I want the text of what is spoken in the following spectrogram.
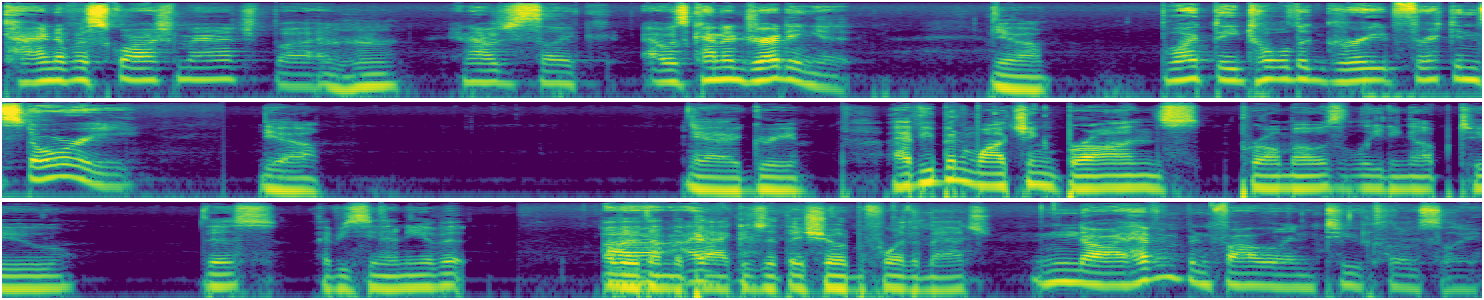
kind of a squash match, but hmm and I was just like, I was kind of dreading it. Yeah, But they told a great freaking story. yeah, yeah. I agree. Have you been watching Braun's promos leading up to this? Have you seen any of it, other Uh, than the I've- package that they showed before the match? No, I haven't been following too closely.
